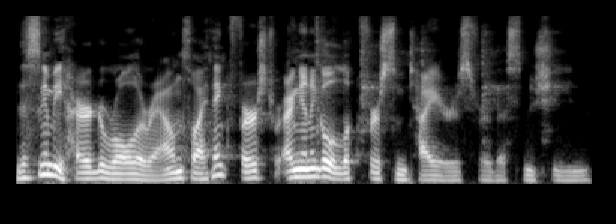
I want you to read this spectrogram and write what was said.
This is gonna be hard to roll around. So I think first I'm gonna go look for some tires for this machine.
